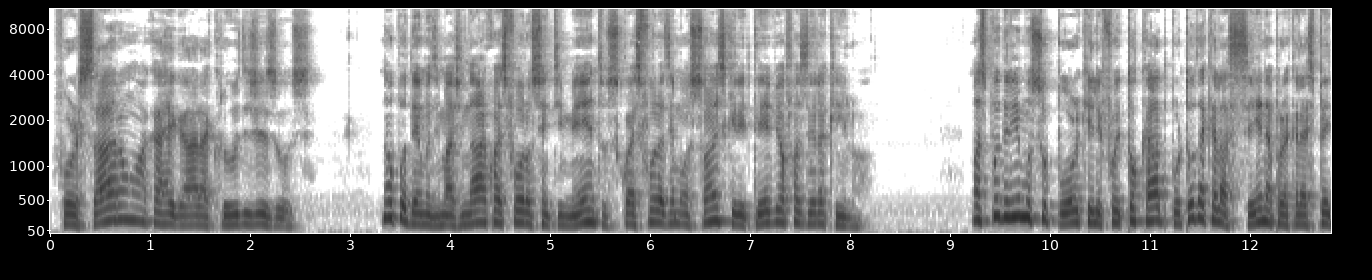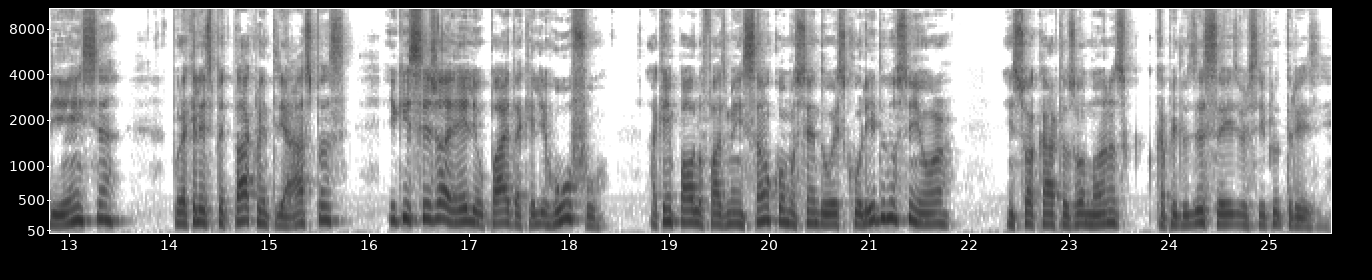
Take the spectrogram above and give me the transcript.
Forçaram a carregar a cruz de Jesus. Não podemos imaginar quais foram os sentimentos, quais foram as emoções que ele teve ao fazer aquilo. Mas poderíamos supor que ele foi tocado por toda aquela cena, por aquela experiência, por aquele espetáculo entre aspas, e que seja ele o pai daquele Rufo, a quem Paulo faz menção como sendo o escolhido do Senhor em sua carta aos Romanos, capítulo 16, versículo 13.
